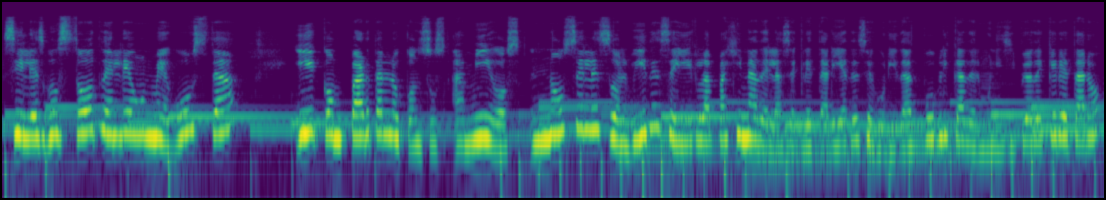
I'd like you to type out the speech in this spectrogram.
Si les gustó, denle un me gusta y compártanlo con sus amigos. No se les olvide seguir la página de la Secretaría de Seguridad Pública del municipio de Querétaro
